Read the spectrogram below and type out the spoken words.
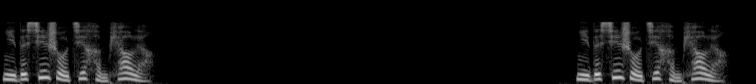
你的新手机很漂亮。你的新手机很漂亮。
